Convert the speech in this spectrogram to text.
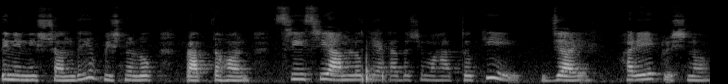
তিনি নিঃসন্দেহে বিষ্ণুলোক প্রাপ্ত হন। শ্রী শ্রী আমলকি একাদশী মাহাত্ম কি? জয়। হরে কৃষ্ণ।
